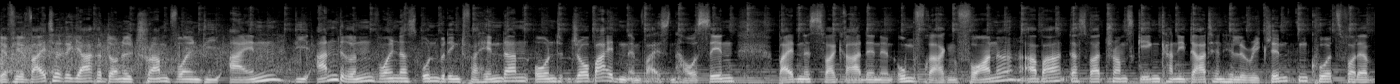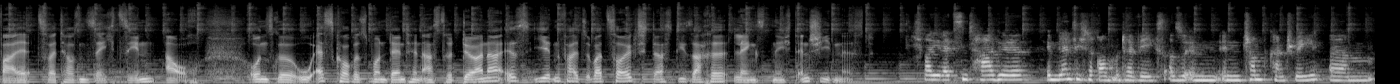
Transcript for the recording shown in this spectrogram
Ja, für weitere Jahre Donald Trump wollen die einen, die anderen wollen das unbedingt verhindern und Joe Biden im Weißen Haus sehen. Biden ist zwar gerade in den Umfragen vorne, aber das war Trumps Gegenkandidatin Hillary Clinton kurz vor der Wahl 2016 auch. Unsere US-Korrespondentin Astrid Dörner ist jedenfalls überzeugt, dass die Sache längst nicht entschieden ist. Ich war die letzten Tage im ländlichen Raum unterwegs, also im, in Trump Country ähm,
